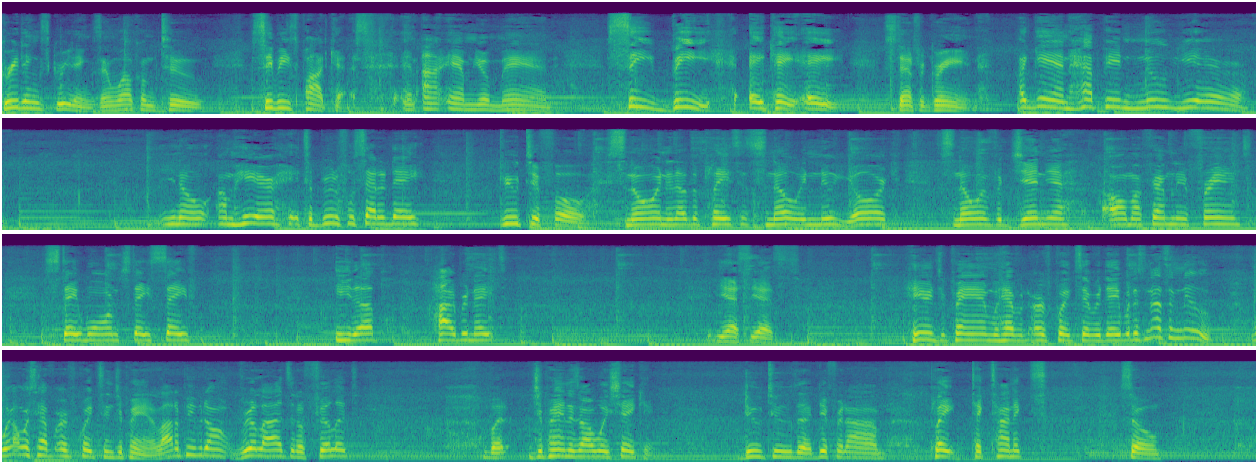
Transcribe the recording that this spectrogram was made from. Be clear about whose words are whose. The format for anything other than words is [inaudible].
Speaker 1: Greetings, greetings, and welcome to CB's podcast. And I am your man, CB, aka Stanford Green. Again, Happy New Year. You know, I'm here. It's a beautiful Saturday. Beautiful. Snowing in other places, snow in New York, snow in Virginia. All my family and friends. Stay warm, stay safe, eat up hibernate. Yes, yes. Here in Japan, we're having earthquakes every day, but it's nothing new. We always have earthquakes in Japan. A lot of people don't realize it or feel it, but Japan is always shaking due to the different um, plate tectonics. So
